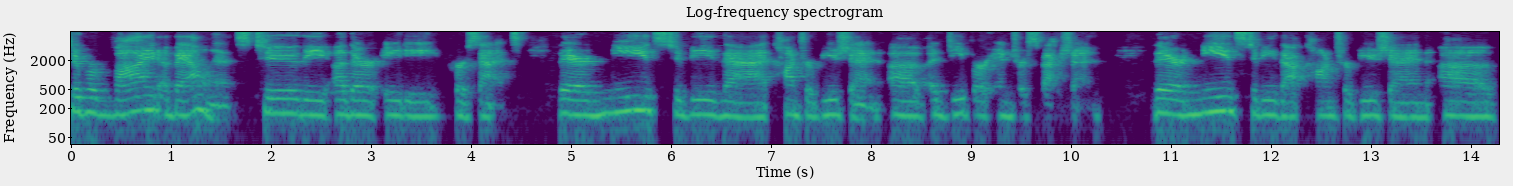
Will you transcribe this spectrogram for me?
to provide a balance to the other 80%. There needs to be that contribution of a deeper introspection there needs to be that contribution of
